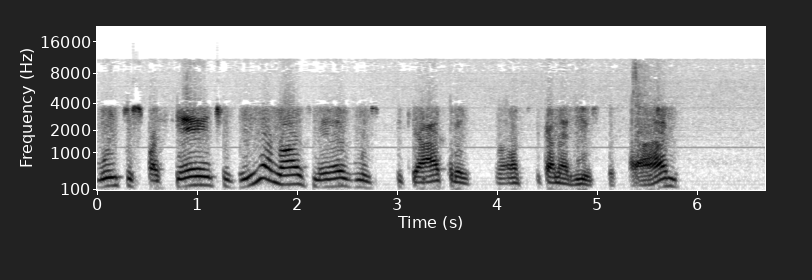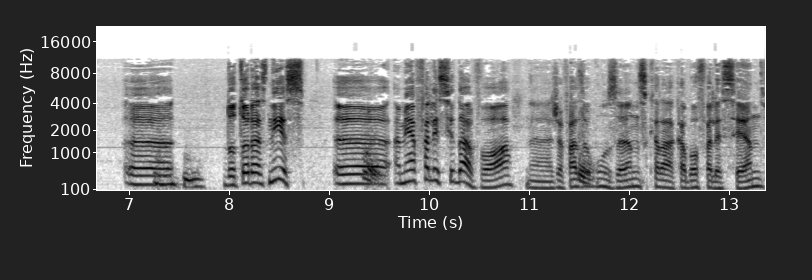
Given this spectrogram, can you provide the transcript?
muitos pacientes e a nós mesmos, psiquiatras, nós psicanalistas, sabe? Uh, Doutora Asnis, uh, a minha falecida avó, né, já faz alguns anos que ela acabou falecendo.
